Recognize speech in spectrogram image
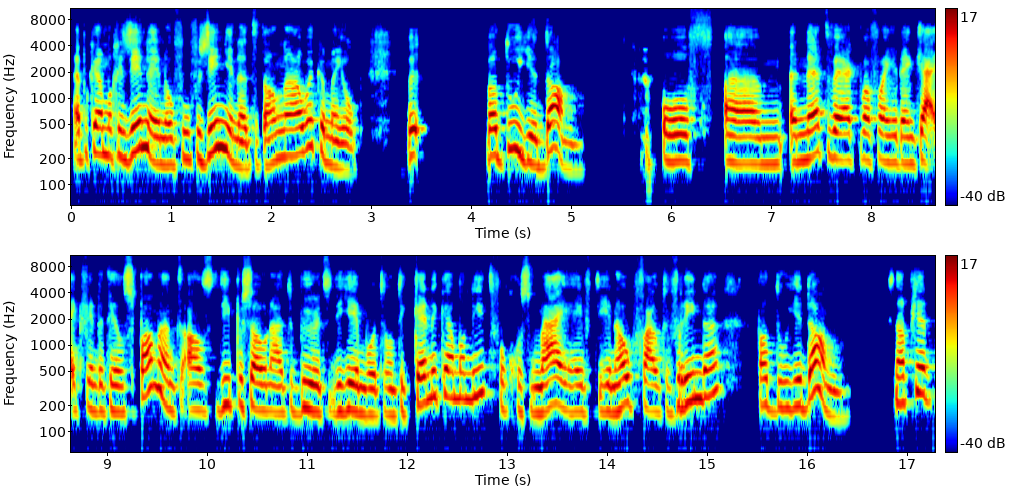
heb ik helemaal geen zin in. Of hoe verzin je het? Dan hou ik ermee op. Wat doe je dan? Of um, een netwerk waarvan je denkt, ja, ik vind het heel spannend als die persoon uit de buurt die in wordt, want die ken ik helemaal niet. Volgens mij heeft hij een hoop foute vrienden. Wat doe je dan? Snap je?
